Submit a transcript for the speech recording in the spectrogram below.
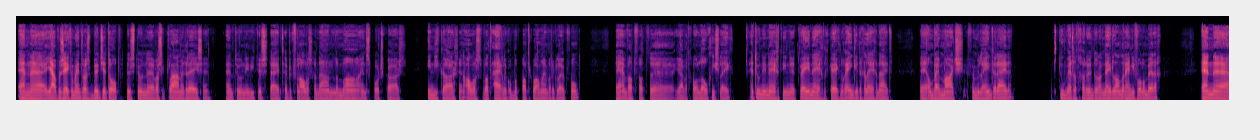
En eh, ja, op een zeker moment was het budget op, dus toen eh, was ik klaar met racen. En toen in die tussentijd heb ik van alles gedaan, Le Mans en sportscars, IndyCars en alles wat eigenlijk op mijn pad kwam en wat ik leuk vond. En wat, wat, eh, ja, wat gewoon logisch leek. En toen in 1992 kreeg ik nog één keer de gelegenheid eh, om bij March Formule 1 te rijden. Toen werd dat gerund door een Nederlander, Henny Vollenberg. En eh,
